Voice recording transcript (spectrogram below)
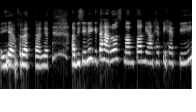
Iya. Berat banget. Habis ini kita harus nonton yang happy happy.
